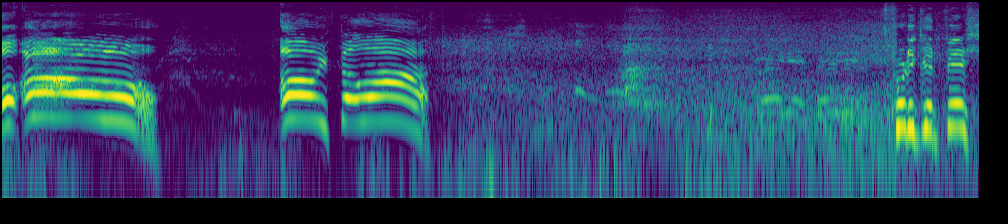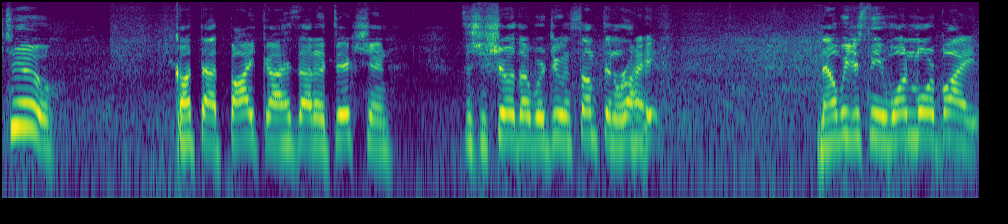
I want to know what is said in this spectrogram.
Oh, oh! Oh, he fell off! It's pretty good fish too. Got that bite, guys, that addiction. Just to show that we're doing something right. Now we just need one more bite.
